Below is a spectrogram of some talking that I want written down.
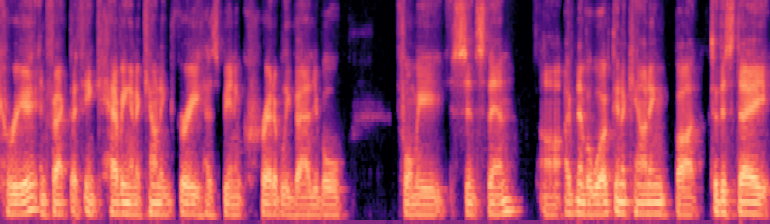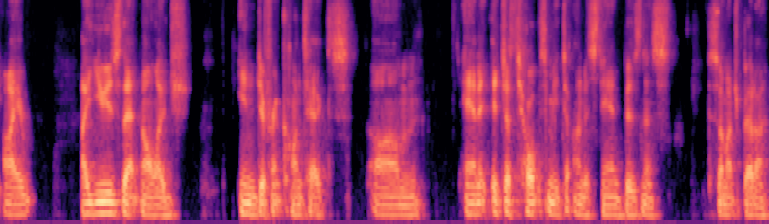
career. In fact, I think having an accounting degree has been incredibly valuable for me since then. Uh, I've never worked in accounting, but to this day, I I use that knowledge in different contexts. Um, and it, it just helps me to understand business so much better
